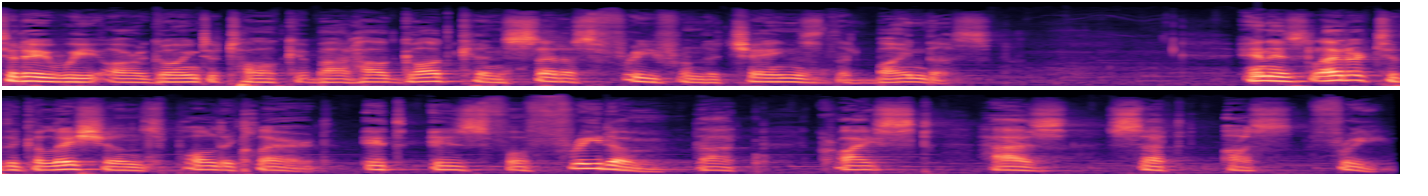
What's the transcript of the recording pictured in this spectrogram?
Today we are going to talk about how God can set us free from the chains that bind us. In his letter to the Galatians, Paul declared, It is for freedom that Christ has set us free.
